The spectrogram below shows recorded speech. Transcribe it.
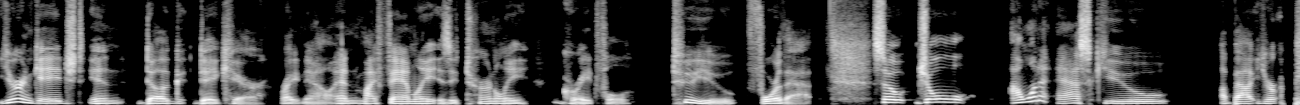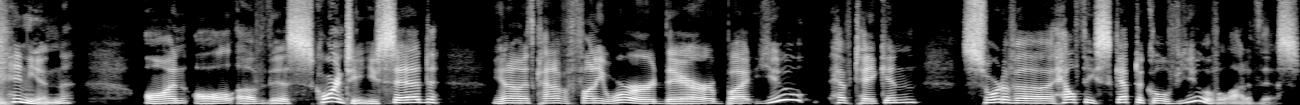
you're engaged in Doug Daycare right now, and my family is eternally grateful to you for that. So, Joel, I want to ask you about your opinion on all of this quarantine. You said, you know, it's kind of a funny word there, but you have taken sort of a healthy skeptical view of a lot of this.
